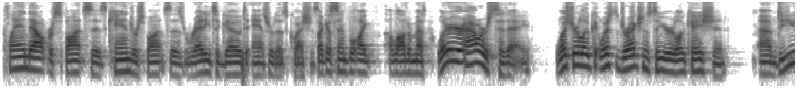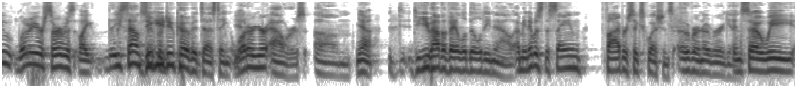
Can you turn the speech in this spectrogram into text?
planned out responses, canned responses ready to go to answer those questions. Like a simple, like a lot of them ask, what are your hours today? What's your loca- What's the directions to your location? Um, do you? What are your service? Like these sound Do you do COVID testing? What are your hours? Um, Yeah, d- do you have availability now? I mean, it was the same five or six questions over and over again. and so we,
